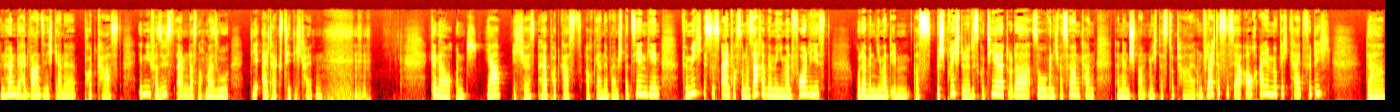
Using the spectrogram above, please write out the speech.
Dann hören wir halt wahnsinnig gerne Podcast. Irgendwie versüßt einem das nochmal so die Alltagstätigkeiten. genau. Und ja, ich höre hör Podcasts auch gerne beim Spazierengehen. Für mich ist es einfach so eine Sache, wenn mir jemand vorliest oder wenn jemand eben was bespricht oder diskutiert oder so, wenn ich was hören kann, dann entspannt mich das total. Und vielleicht ist es ja auch eine Möglichkeit für dich, da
